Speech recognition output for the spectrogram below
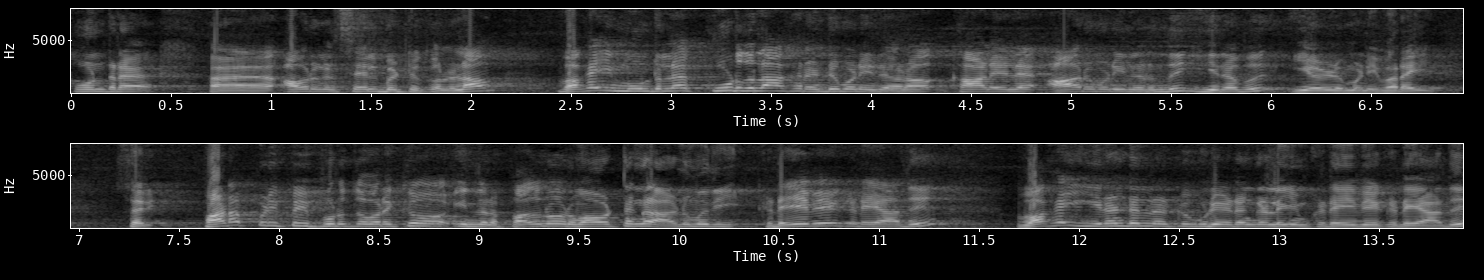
போன்ற அவர்கள் செயல்பட்டுக் கொள்ளலாம். வகை மூன்றில் கூடுதலாக ரெண்டு மணி நேரம் காலையில் ஆறு மணியிலிருந்து இரவு ஏழு மணி வரை. சரி படப்பிடிப்பை பொறுத்த வரைக்கும் இந்த பதினோரு மாவட்டங்கள் அனுமதி கிடையவே கிடையாது. வகை இரண்டில் இருக்கக்கூடிய இடங்களையும் கிடையவே கிடையாது.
